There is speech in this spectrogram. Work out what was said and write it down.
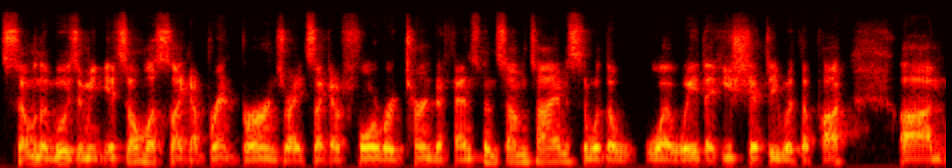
some of the moves, I mean, it's almost like a Brent Burns, right? It's like a forward turn defenseman sometimes. So with the way that he shifted with the puck, um, uh,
